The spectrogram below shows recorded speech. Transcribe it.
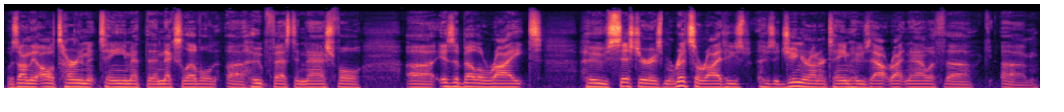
Was on the all tournament team at the next level uh, Hoop Fest in Nashville. Uh, Isabella Wright, whose sister is Maritza Wright, who's who's a junior on her team, who's out right now with uh, um,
